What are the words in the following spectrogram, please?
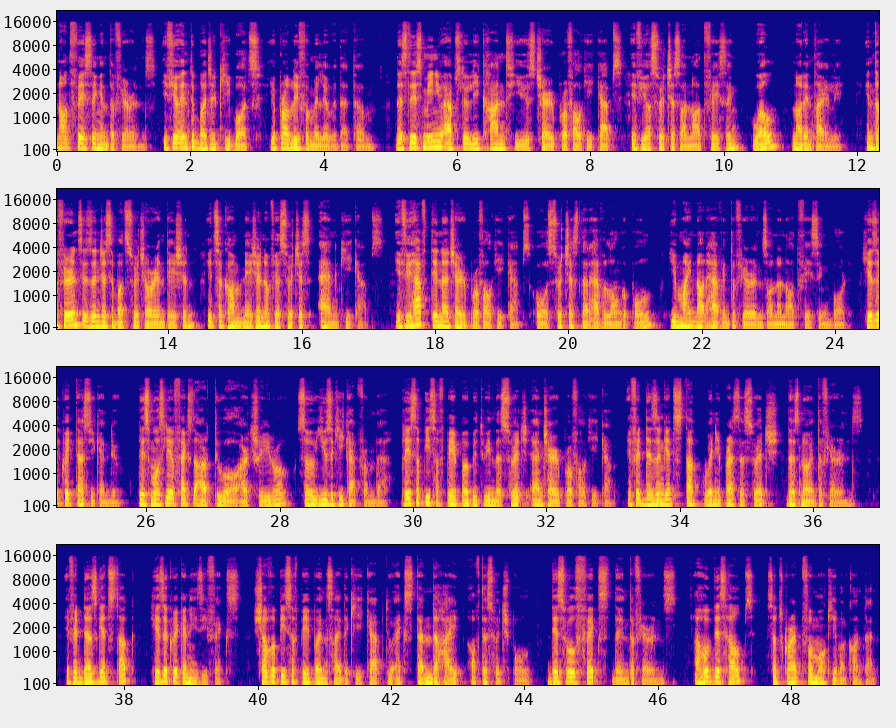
North-facing interference. If you're into budget keyboards, you're probably familiar with that term. Does this mean you absolutely can't use cherry profile keycaps if your switches are north-facing? Well, not entirely. Interference isn't just about switch orientation, it's a combination of your switches and keycaps. If you have thinner cherry profile keycaps or switches that have a longer pole, you might not have interference on a north-facing board. Here's a quick test you can do. This mostly affects the R2 or R3 row, so use a keycap from there. Place a piece of paper between the switch and cherry profile keycap. If it doesn't get stuck when you press the switch, there's no interference. If it does get stuck, here's a quick and easy fix. Shove a piece of paper inside the keycap to extend the height of the switch pole. This will fix the interference. I hope this helps. Subscribe for more keyboard content.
